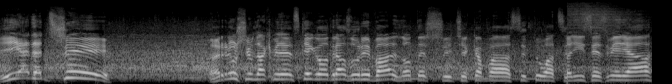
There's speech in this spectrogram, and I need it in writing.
1-3! Ruszył na Chmielewskiego od razu rywal, no też ciekawa sytuacja. Nic nie zmienia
